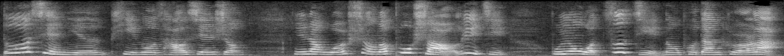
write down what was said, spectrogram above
多谢您，匹诺曹先生，您让我省了不少力气，不用我自己弄破蛋壳了。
